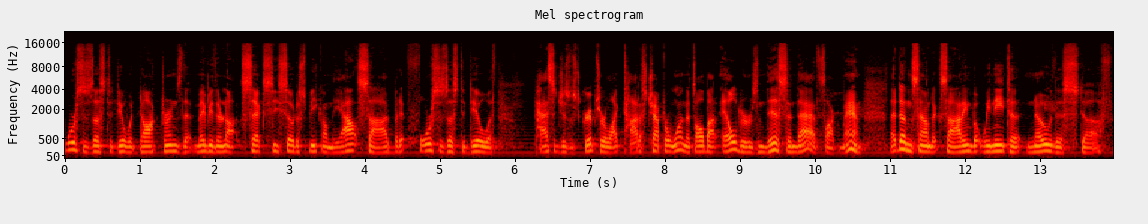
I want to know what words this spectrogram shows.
forces us to deal with doctrines that maybe they're not sexy, so to speak, on the outside, but it forces us to deal with passages of Scripture like Titus chapter 1 that's all about elders and this and that. It's like, man, that doesn't sound exciting, but we need to know this stuff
